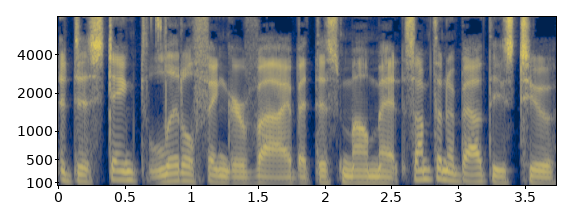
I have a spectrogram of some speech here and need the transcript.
a distinct Littlefinger vibe at this moment. Something about these two,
